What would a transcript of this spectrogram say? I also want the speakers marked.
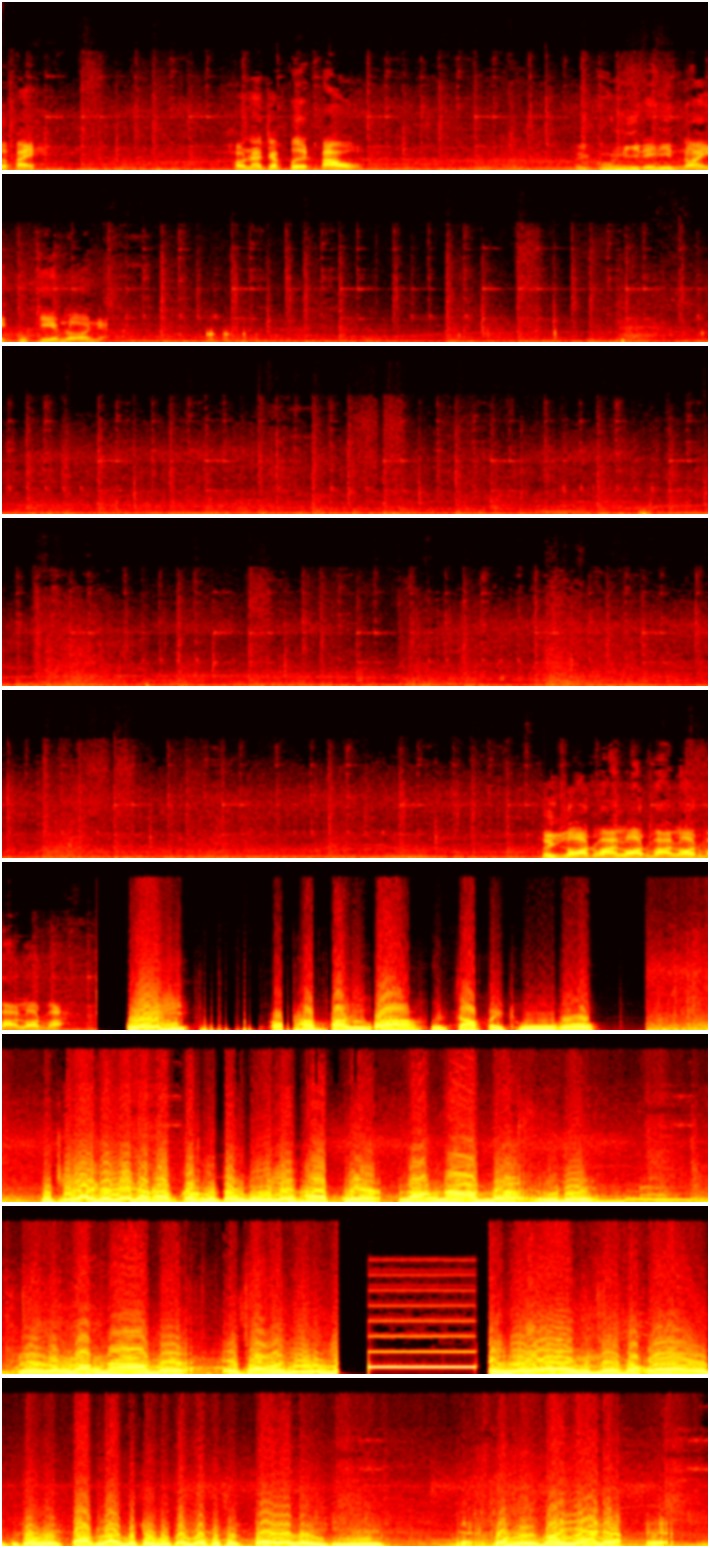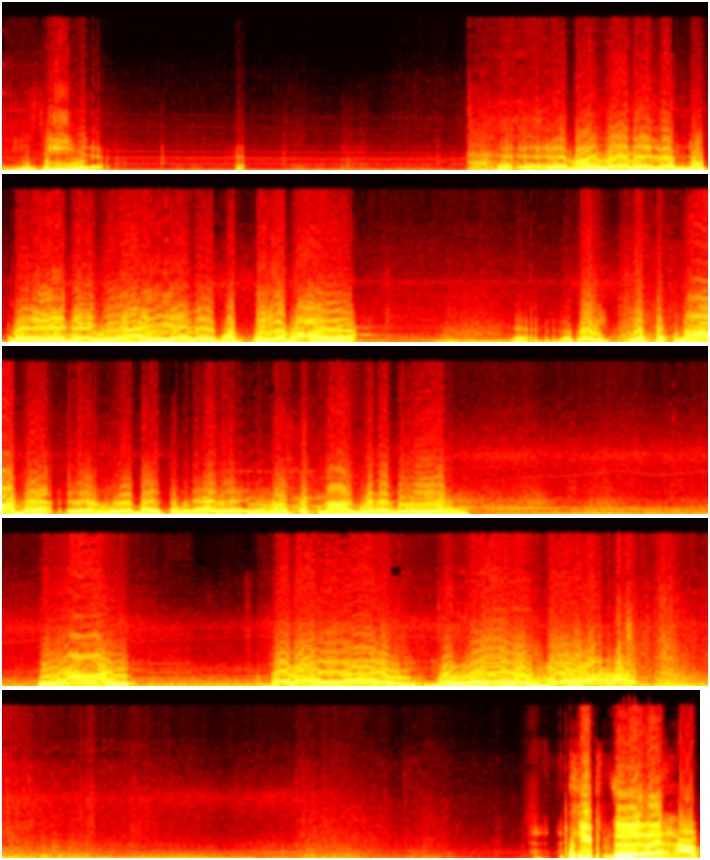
Speaker 1: ื่อไป เขาน่าจะเปิดเป้า เฮ้ย กูหนีได้นิดหน่อย กูเกมแล้วเหรอเนี่ย เฮ้ย รอดว่ะ รอดว่ะ รอดว่ะ รอดว่ะ
Speaker 2: โอ้ยเราทำบ้างดีกว่า เหมือนตามไปถู จุดที่เราจะเล่นนะครับ ก็คือตรงนี้เลยครับเนี่ยรางน้ำเนี่ยดูดิเนี่ยลงรางน้ำเนี่ยไอ้สองนาทีอย่างเงี้ยเห็นไหมบอกแล้วจะเห็นตามลายไม่ถูกก็อย่าไปสนใจอะไรดีเนี่ยจะเหินมาอย่างเงี้ยเนี่ยอีซี่เนี่ยเนี่ยเนี่ยเนี่ยมาอย่างเงี้ยเนี่ยแล้วลิฟต์เนี่ยเนี่ยง่ายๆอย่างเงี้ยเนี่ยทำเป็นหรือเปล่าเนี่ยเนี่ยแล้วก็อย่าตกน้ำเนี่ยเนี่ยเหินมาตรงนี้เนี่ยอย่าห้ามตกน้ำแค่นั้นเองง่ายๆ แต่ว่าง่ายๆอย่างโง่เหี้ยวะ
Speaker 3: พี่เบออะไรครับ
